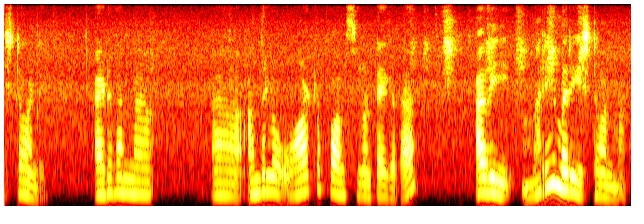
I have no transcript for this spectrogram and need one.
ఇష్టం అండి అడవన్న అందులో వాటర్ ఫాల్స్లు ఉంటాయి కదా అవి మరీ మరీ ఇష్టం అనమాట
